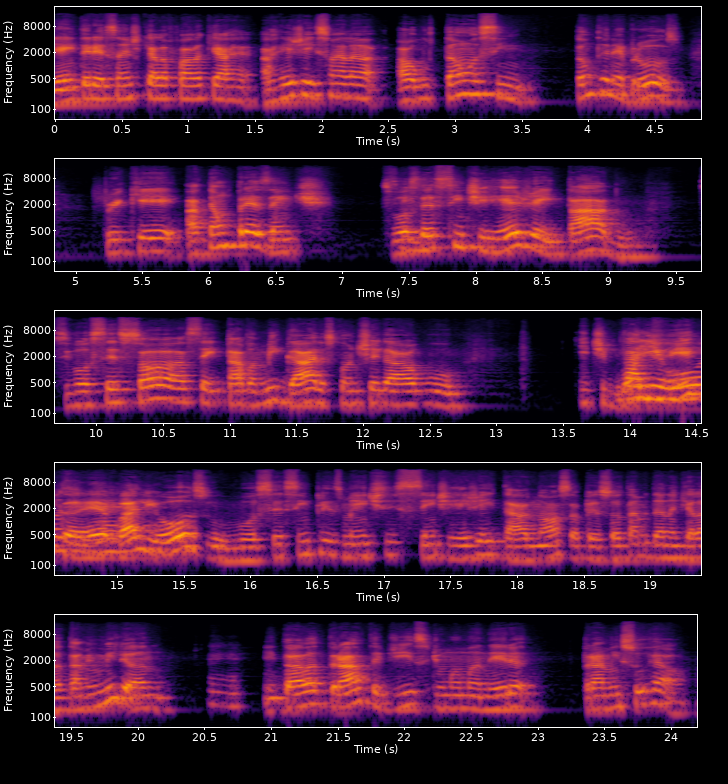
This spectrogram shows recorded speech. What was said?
E é interessante que ela fala que a, a rejeição é algo tão assim, tão tenebroso, porque até um presente. Se Sim. você se sentir rejeitado, se você só aceitava migalhas quando chega algo que te valioso, é né? valioso, você simplesmente se sente rejeitado. Nossa, a pessoa tá me dando aqui, ela tá me humilhando. É. Então ela trata disso de uma maneira, para mim, surreal.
